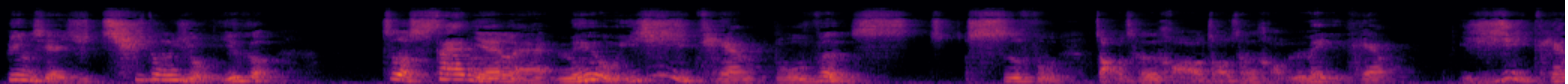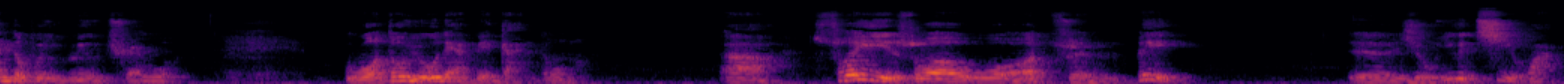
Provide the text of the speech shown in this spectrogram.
并且其中有一个这三年来没有一天不问师师傅早晨好早晨好，每天一天都不没有缺过。我都有点被感动了，啊，所以说我准备，呃，有一个计划，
